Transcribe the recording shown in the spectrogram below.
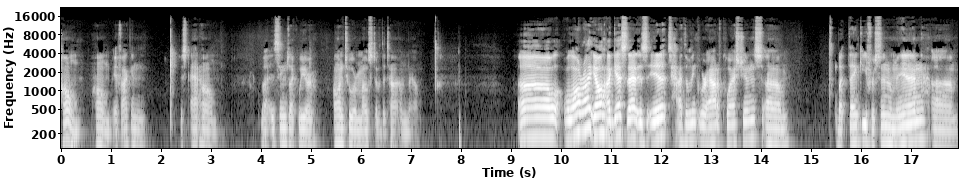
home, home. If I can, just at home. But it seems like we are on tour most of the time now. Uh, well, all right, y'all. I guess that is it. I think we're out of questions. Um, but thank you for sending them in. Um,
